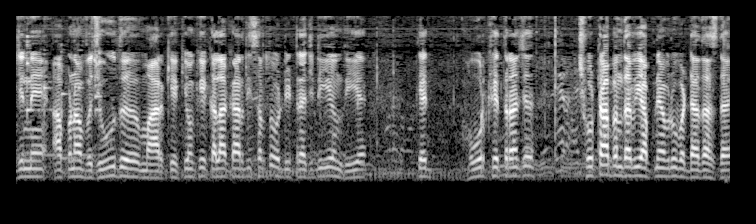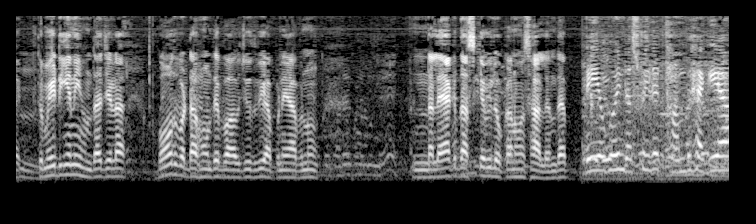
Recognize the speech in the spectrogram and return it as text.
ਜਿਨੇ ਆਪਣਾ ਵਜੂਦ ਮਾਰ ਕੇ ਕਿਉਂਕਿ ਕਲਾਕਾਰ ਦੀ ਸਭ ਤੋਂ ਵੱਡੀ ਟ੍ਰੈਜੇਡੀ ਇਹ ਹੁੰਦੀ ਹੈ ਕਿ ਹੋਰ ਖੇਤਰਾਂ 'ਚ ਛੋਟਾ ਬੰਦਾ ਵੀ ਆਪਣੇ ਆਪ ਨੂੰ ਵੱਡਾ ਦੱਸਦਾ ਹੈ। ਕਮੇਡੀਅਨ ਹੀ ਹੁੰਦਾ ਜਿਹੜਾ ਬਹੁਤ ਵੱਡਾ ਹੋਣ ਦੇ ਬਾਵਜੂਦ ਵੀ ਆਪਣੇ ਆਪ ਨੂੰ ਨਲਾਇਕ ਦੱਸ ਕੇ ਵੀ ਲੋਕਾਂ ਨੂੰ ਹਸਾ ਲੈਂਦਾ। ਤੇ ਉਹ ਇੰਡਸਟਰੀ ਦੇ ਥੰਬ ਹੈਗੇ ਆ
